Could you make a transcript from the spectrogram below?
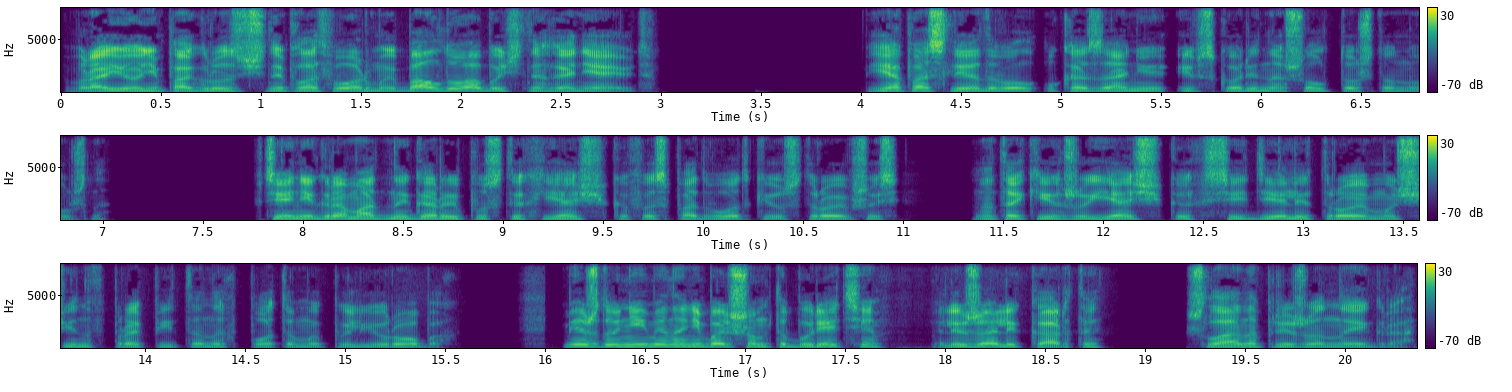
в районе погрузочной платформы, балду обычно гоняют». Я последовал указанию и вскоре нашел то, что нужно. В тени громадной горы пустых ящиков из подводки, устроившись на таких же ящиках сидели трое мужчин в пропитанных потом и пылью робах. Между ними на небольшом табурете лежали карты, шла напряженная игра.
